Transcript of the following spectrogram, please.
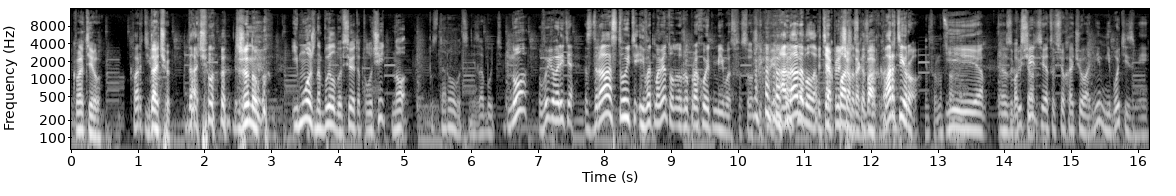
Квартиру, квартиру, дачу, дачу. жену. И можно было бы все это получить, но поздороваться не забудьте. Но вы говорите «Здравствуйте», и в этот момент он уже проходит мимо с ФСОшниками. А надо было, И тебя как Паша так сказал, бах, квартиру. И э, заключить это все хочу одним, не бойтесь змей.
